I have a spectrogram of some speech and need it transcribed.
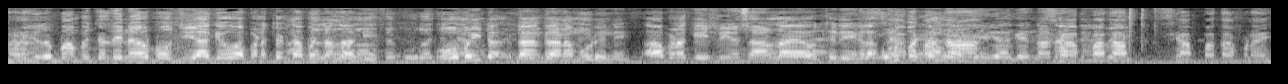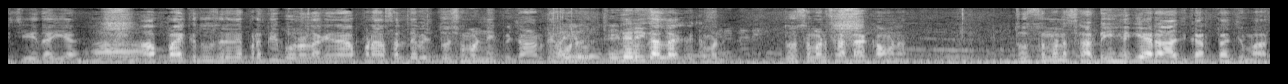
ਬਈ ਜਦੋਂ ਬੰਬ ਚੱਲੇ ਨੇ ਉਹ ਫੌਜੀ ਆ ਕੇ ਉਹ ਆਪਣਾ ਝੰਡਾ ਬੱਲਣ ਲੱਗ ਗਏ। ਉਹ ਬਈ ਡਾਂਗਾ ਨਾ ਮੋੜੇ ਨੇ। ਆਪਣਾ ਕੇਸਰੀ ਨਿਸ਼ਾਨ ਲਾਇਆ ਉੱਥੇ ਦੇਖ ਲੈ ਉਹਨੂੰ ਪੱਟਾਂ ਲੱਗ ਗਈ ਆ ਕੇ ਨਾ ਸਿਆਪਾ ਦਾ ਸਿਆਪਾ ਤਾਂ ਆਪਣਾ ਇਸ ਚੀਜ਼ ਦਾ ਹੀ ਆ। ਆਪਾਂ ਇੱਕ ਦੂਸਰੇ ਦੇ ਪ੍ਰਤੀ ਬੋਲਣ ਲੱਗ ਜਾਂਦੇ ਆਪਣਾ ਅਸਲ ਦੇ ਵਿੱਚ ਦੁਸ਼ਮਣ ਨਹੀਂ ਪਛਾਣਦੇ। ਹੁਣ ਤੇਰੀ ਗੱਲ ਆ, ਇੱਕ ਮਿੰਟ। ਦੁਸ਼ਮਣ ਸਾਡਾ ਕੌਣ ਆ? ਦੁਸ਼ਮਣ ਸਾਡੀ ਹੈਗੀ ਆ ਰਾਜਕਰਤਾ ਜਮਾਤ।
